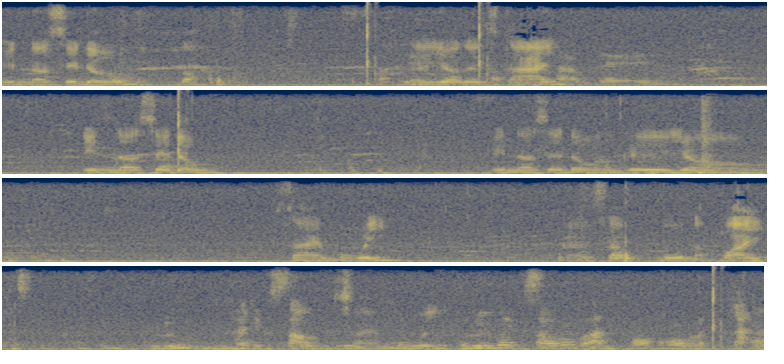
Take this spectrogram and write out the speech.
inner sẽ đổ bằng layer lên style inner shadow inner shadow nó kêu vô ងគេយក41 90 4 13 លឺថាជាខ្សោយលឺ 41 លឺវិញខ្សោយបានពណ៌ក្រហមចាក់ 94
